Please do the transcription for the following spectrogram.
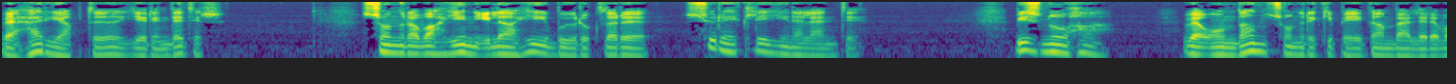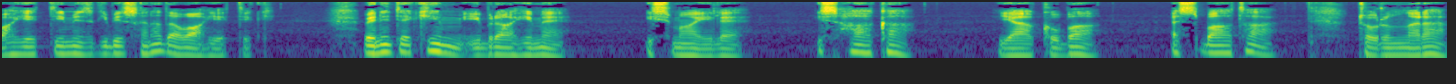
ve her yaptığı yerindedir. Sonra vahyin ilahi buyrukları sürekli yinelendi. Biz Nuh'a ve ondan sonraki peygamberlere vahyettiğimiz gibi sana da vahyettik. Ve nitekim İbrahim'e, İsmail'e, İshak'a, Yakub'a, Esbat'a, torunlara,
